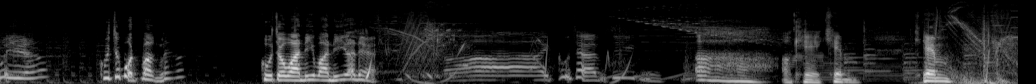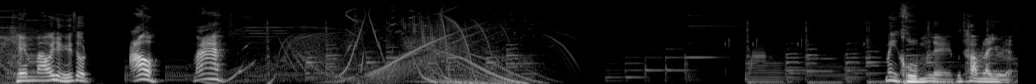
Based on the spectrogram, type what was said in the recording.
ไม่มีแล้วกูจะหมดหวังแล้วกูจะวันนี้วันนี้แล้วเนี่ยอ้ายกูถามจริงอ่าโอเคเค็มเค็มเค็มเอาให้ถึงที่สุด เอามาไม่คุ้มเลย กูทำอะไรอยู่เนี่ย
